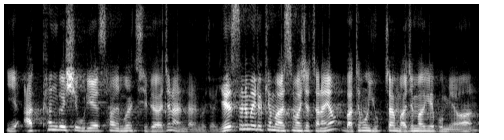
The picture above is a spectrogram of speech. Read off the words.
이 악한 것이 우리의 삶을 지배하지는 않는다는 거죠. 예수님은 이렇게 말씀하셨잖아요. 마태복음 6장 마지막에 보면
